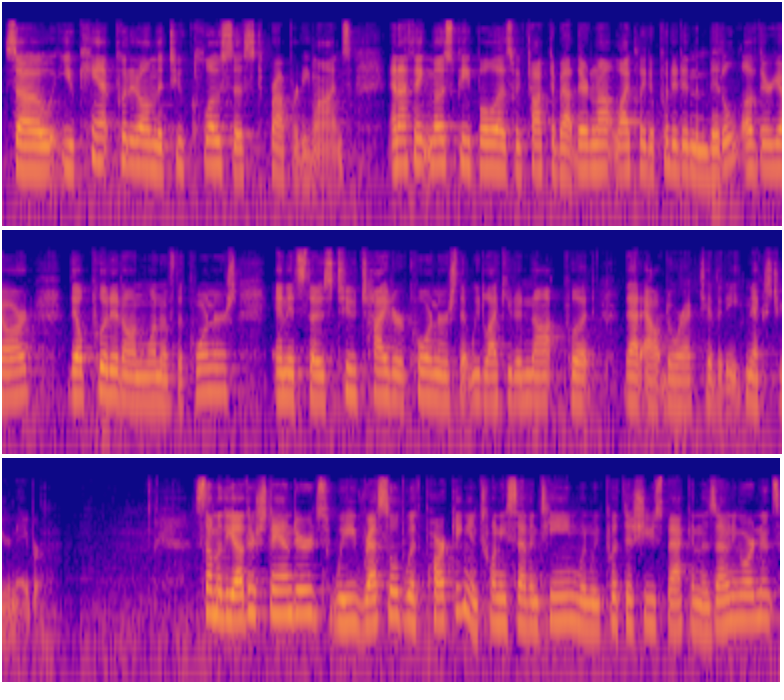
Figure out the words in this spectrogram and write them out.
So you can't put it on the two closest property lines. And I think most people, as we've talked about, they're not likely to put it in the middle of their yard. They'll put it on one of the corners, and it's those two tighter corners that we'd like you to not put that outdoor activity next to your neighbor. Some of the other standards, we wrestled with parking in 2017 when we put this use back in the zoning ordinance.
